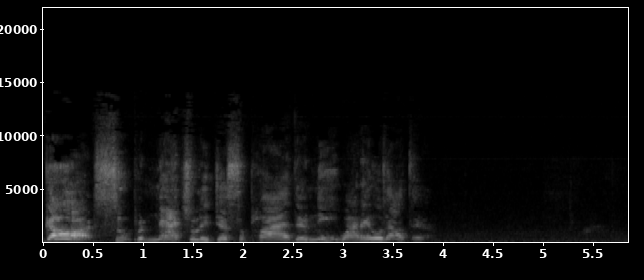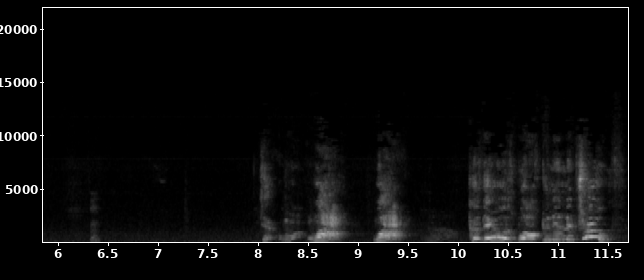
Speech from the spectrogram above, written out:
God supernaturally just supplied their need while they was out there. Just, why? Why? Oh. Because they was walking in the truth.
